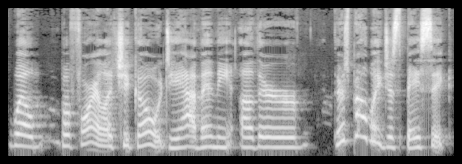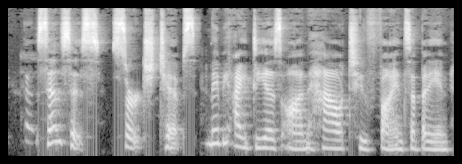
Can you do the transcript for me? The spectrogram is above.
Well, before I let you go, do you have any other there's probably just basic census search tips, maybe ideas on how to find somebody. And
